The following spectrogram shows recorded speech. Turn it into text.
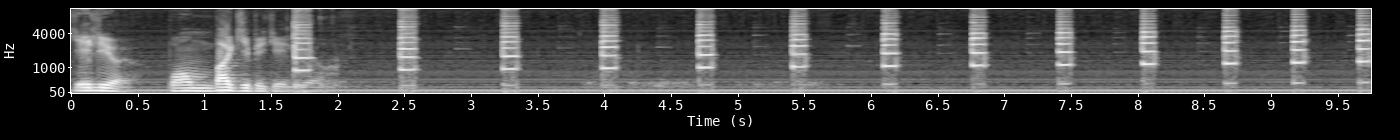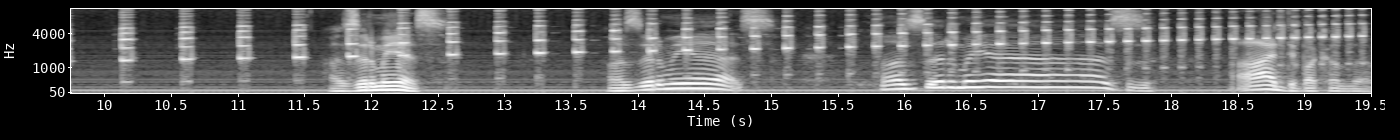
geliyor. Bomba gibi geliyor. Hazır mıyız? Hazır mıyız? Hazır mıyız? Hadi bakalım.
